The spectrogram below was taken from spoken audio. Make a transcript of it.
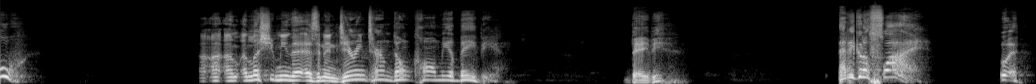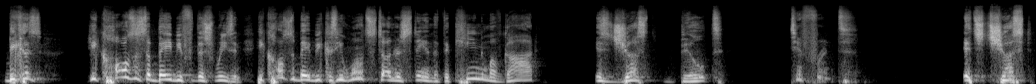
Ooh. Uh, uh unless you mean that as an endearing term, don't call me a baby. Baby. That ain't gonna fly. Because he calls us a baby for this reason. He calls a baby because he wants to understand that the kingdom of God is just built different. It's just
